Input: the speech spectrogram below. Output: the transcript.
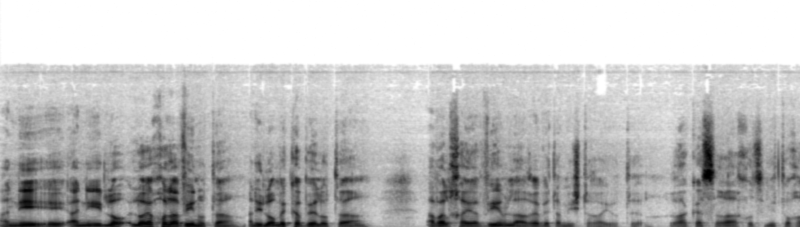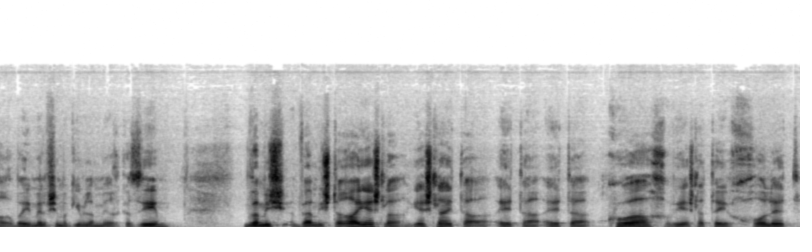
אני, אני לא, לא יכול להבין אותה, אני לא מקבל אותה, אבל חייבים לערב את המשטרה יותר. רק עשרה אחוז מתוך ארבעים אלף שמגיעים למרכזים, והמש, והמשטרה יש לה, יש לה את, ה, את, ה, את הכוח ויש לה את היכולת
